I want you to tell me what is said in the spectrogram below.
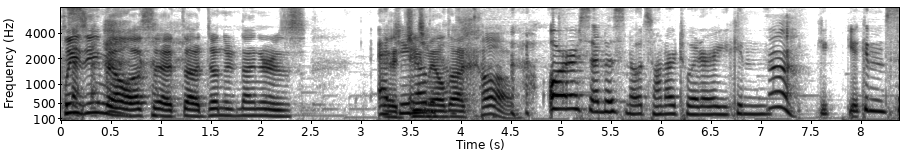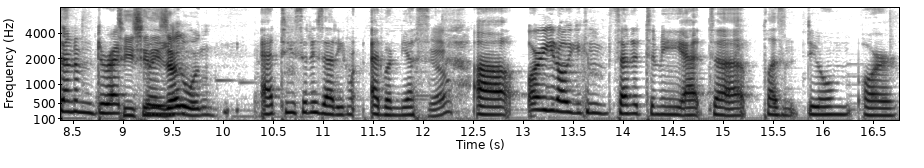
please email us at uh, Niners At, at gmail. gmail.com. Or send us notes on our Twitter. You can Yeah. you, you can send them directly TCD's Edwin. at T Cities Edwin, Edwin. Yes. Yeah. Uh, or you know you can send it to me at uh, Pleasant Doom or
